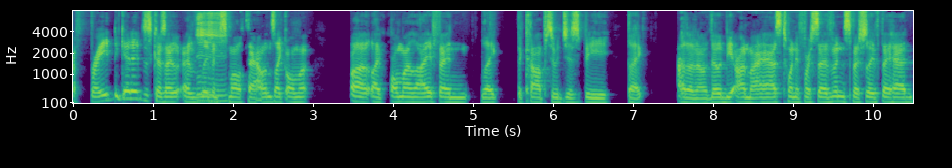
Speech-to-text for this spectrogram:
afraid to get it just because I, I live mm. in small towns like all my uh, like all my life, and like the cops would just be like, I don't know, they would be on my ass twenty four seven, especially if they had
